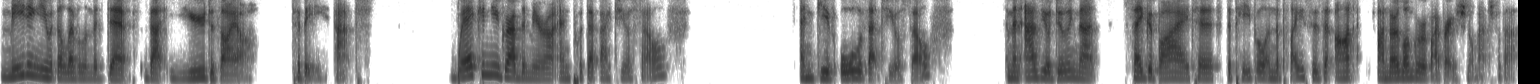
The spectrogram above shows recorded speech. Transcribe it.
meeting you at the level and the depth that you desire to be at, where can you grab the mirror and put that back to yourself and give all of that to yourself? And then as you're doing that, say goodbye to the people and the places that aren't are no longer a vibrational match for that.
